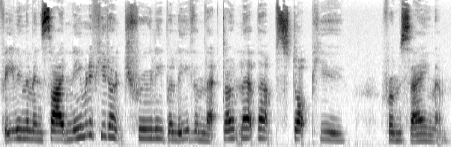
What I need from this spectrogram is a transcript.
feeling them inside. And even if you don't truly believe them, that don't let that stop you from saying them.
